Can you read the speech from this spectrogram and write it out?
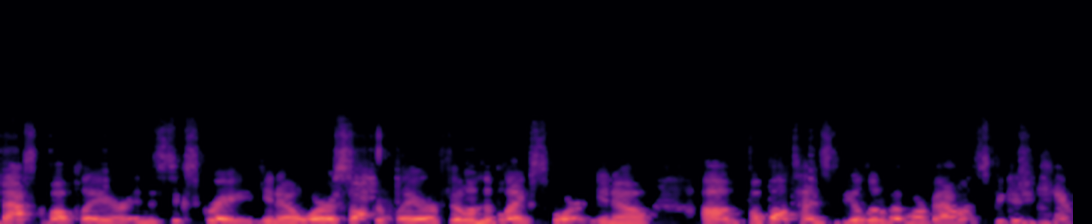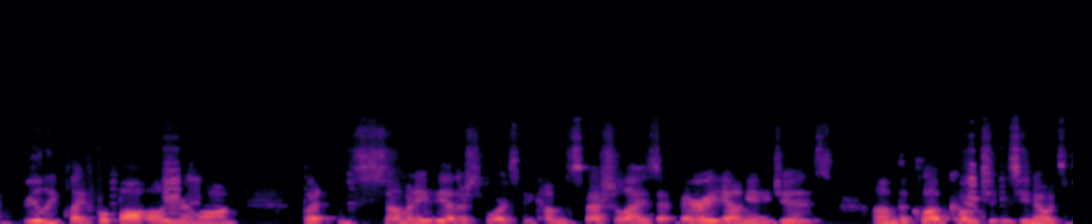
basketball player in the sixth grade, you know, or a soccer player, or fill in the blank sport, you know? Um, football tends to be a little bit more balanced because you can't mm-hmm. really play football all year long. But so many of the other sports become specialized at very young ages. Um, the club coaches, you know, it's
